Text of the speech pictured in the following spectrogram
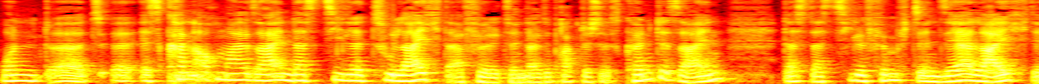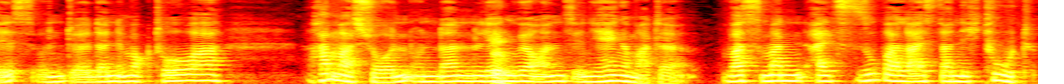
Und äh, äh, es kann auch mal sein, dass Ziele zu leicht erfüllt sind. Also praktisch, es könnte sein, dass das Ziel 15 sehr leicht ist und äh, dann im Oktober haben wir es schon und dann legen wir uns in die Hängematte. Was man als Superleister nicht tut.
